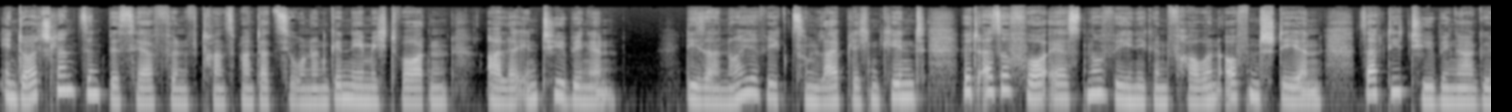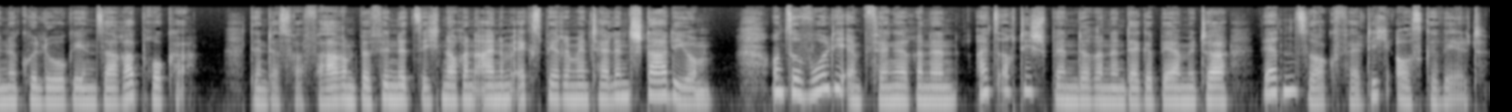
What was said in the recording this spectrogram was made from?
In Deutschland sind bisher fünf Transplantationen genehmigt worden, alle in Tübingen. Dieser neue Weg zum leiblichen Kind wird also vorerst nur wenigen Frauen offenstehen, sagt die Tübinger Gynäkologin Sarah Brucker. Denn das Verfahren befindet sich noch in einem experimentellen Stadium. Und sowohl die Empfängerinnen als auch die Spenderinnen der Gebärmütter werden sorgfältig ausgewählt.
